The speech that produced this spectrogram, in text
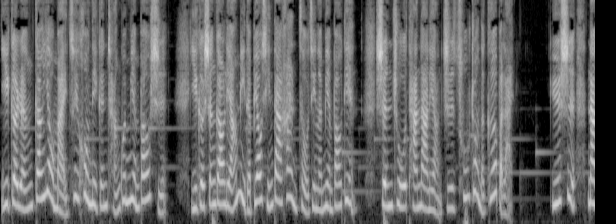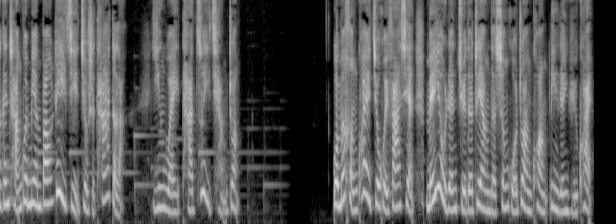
一个人刚要买最后那根长棍面包时。一个身高两米的彪形大汉走进了面包店，伸出他那两只粗壮的胳膊来。于是，那根长棍面包立即就是他的了，因为他最强壮。我们很快就会发现，没有人觉得这样的生活状况令人愉快，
